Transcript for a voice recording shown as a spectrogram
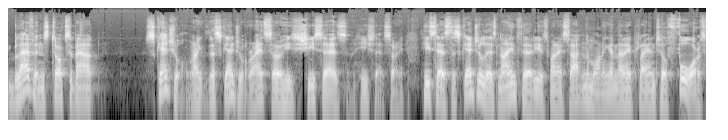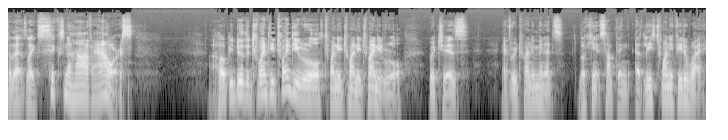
Blevins talks about schedule, right? The schedule, right? So he, she says, he says, sorry, he says the schedule is 9.30 is when I start in the morning and then I play until 4, so that's like six and a half hours. I hope you do the 2020 rule, 2020 rule, which is every 20 minutes, looking at something at least 20 feet away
